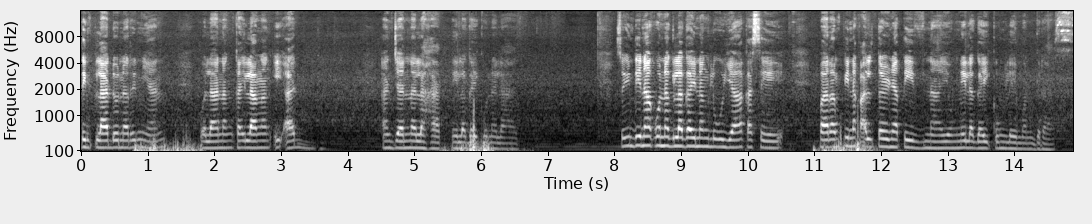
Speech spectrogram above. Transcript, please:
timplado na rin yan. Wala nang kailangang i-add. Andyan na lahat. Nilagay ko na lahat. So, hindi na ako naglagay ng luya kasi parang pinaka-alternative na yung nilagay kong lemongrass.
